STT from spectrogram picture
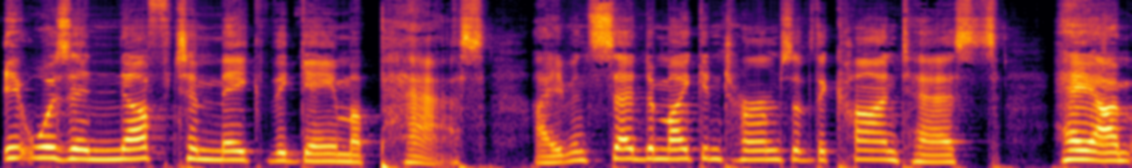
it was enough to make the game a pass. I even said to Mike in terms of the contests, hey, I'm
